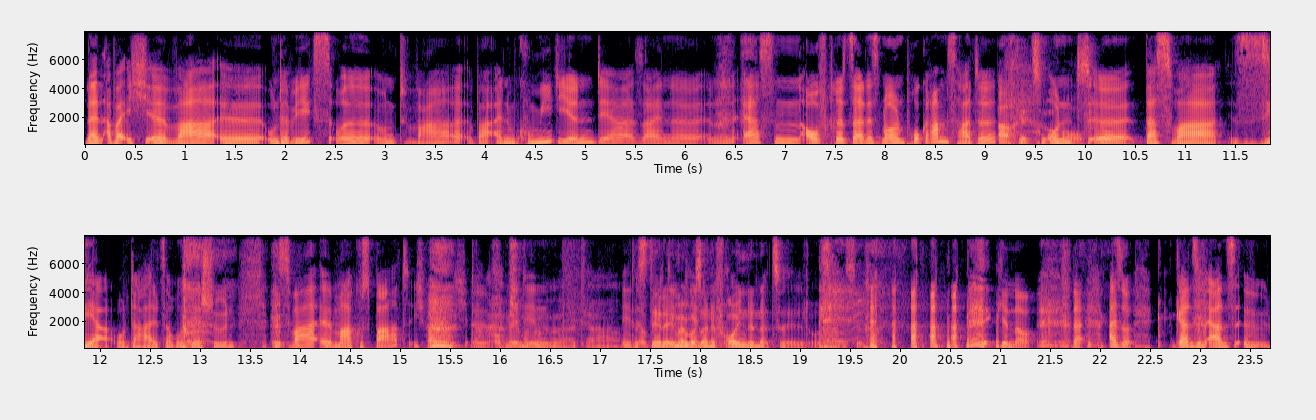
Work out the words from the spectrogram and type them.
Nein, aber ich äh, war äh, unterwegs äh, und war bei einem Comedian, der seinen ersten Auftritt seines neuen Programms hatte. Ach, jetzt hör Und auf. Äh, das war sehr unterhaltsam und sehr schön. es war äh, Markus Barth. Ich weiß nicht, äh, ob ich ihr den gehört, ja. äh, Das ob ist der, den immer über seine Freundin erzählt, oder? Genau. Na, also ganz im Ernst, äh,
